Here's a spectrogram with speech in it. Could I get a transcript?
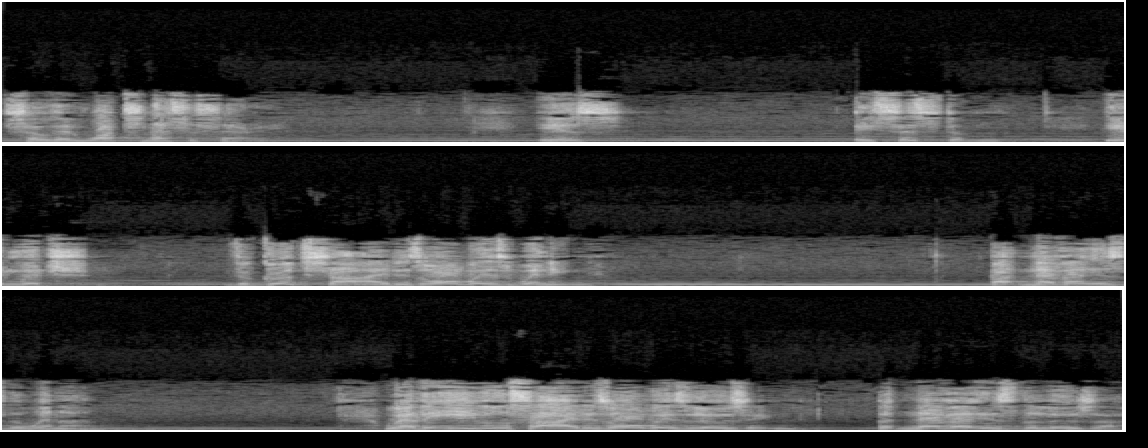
So then what's necessary is a system in which the good side is always winning, but never is the winner where the evil side is always losing, but never is the loser.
